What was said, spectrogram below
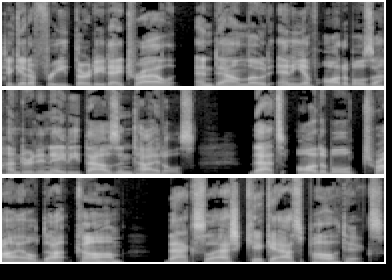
to get a free 30-day trial and download any of Audible's 180,000 titles. That's audibletrial.com backslash kickasspolitics.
